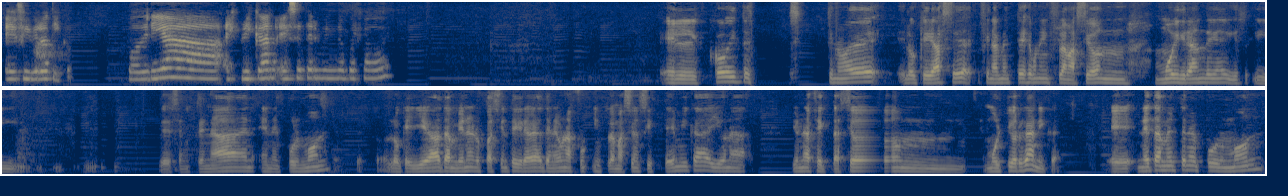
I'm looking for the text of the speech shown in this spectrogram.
eh, fibrótico. ¿Podría explicar ese término, por favor? El COVID-19 lo que hace finalmente es una inflamación muy grande y, desenfrenada en, el pulmón, lo que lleva también a los pacientes graves a tener una inflamación sistémica y una, y una afectación multiorgánica. Eh, netamente en el pulmón,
